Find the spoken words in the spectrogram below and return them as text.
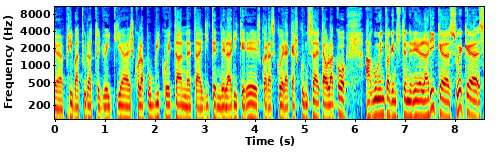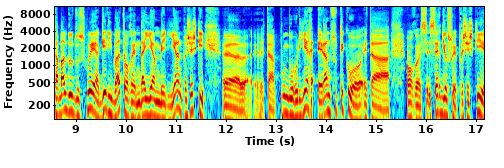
e, privaturat joaitia eskola publikoetan eta egiten delarik ere eskarazko erakaskuntza eta olako argumentuak entzuten delarik zuek zabaldu duzue ageri bat horren daian berian preseski eta pundu horier erantzuteko eta hor zer diozue preseski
